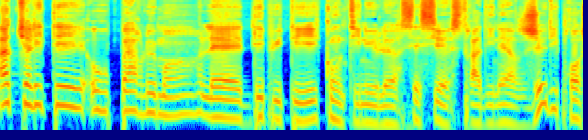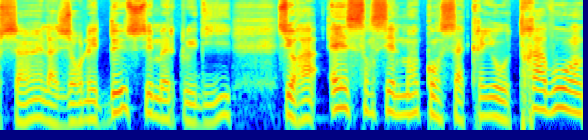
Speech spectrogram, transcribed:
Actualité au Parlement, les députés continuent leur session extraordinaire jeudi prochain. La journée de ce mercredi sera essentiellement consacrée aux travaux en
